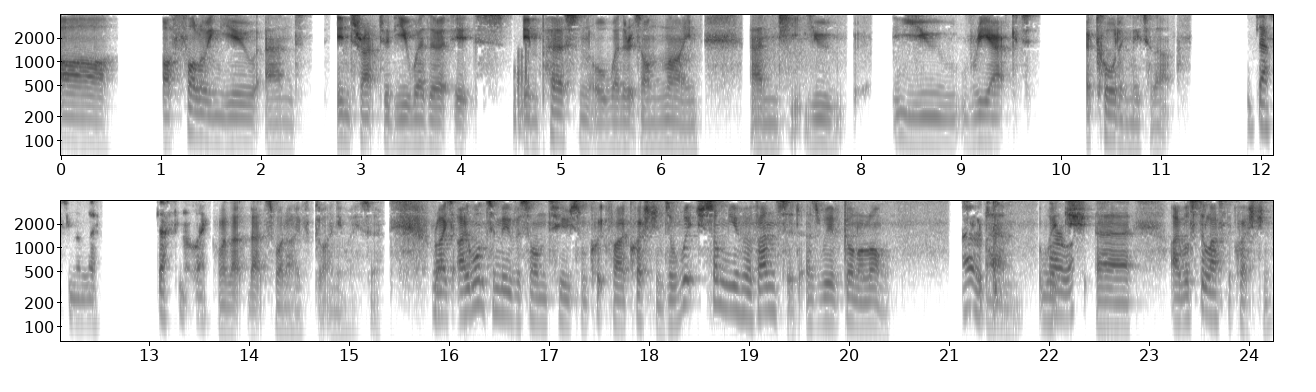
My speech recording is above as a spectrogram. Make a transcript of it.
are are following you and interact with you, whether it's in person or whether it's online, and you you react accordingly to that. definitely, definitely. Well, that that's what I've got anyway. So, right, I want to move us on to some quickfire questions, of which some you have answered as we have gone along. Oh, okay. Um, which uh, I will still ask the question,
